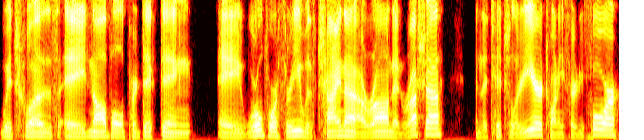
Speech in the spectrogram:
which was a novel predicting a World War III with China, Iran, and Russia in the titular year 2034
